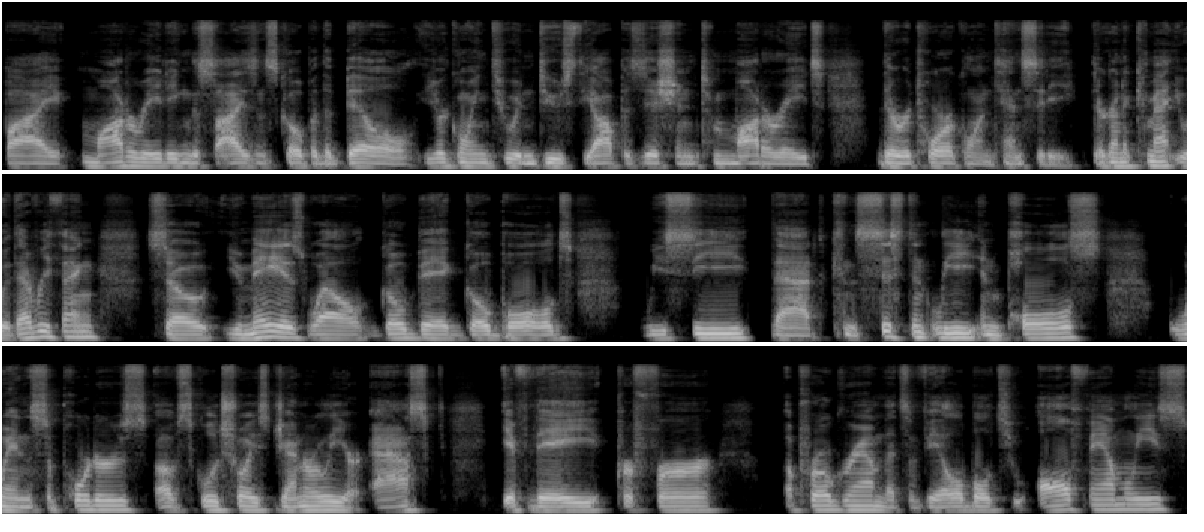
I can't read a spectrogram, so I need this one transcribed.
by moderating the size and scope of the bill, you're going to induce the opposition to moderate their rhetorical intensity. They're going to come at you with everything. So you may as well go big, go bold. We see that consistently in polls when supporters of school choice generally are asked if they prefer a program that's available to all families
